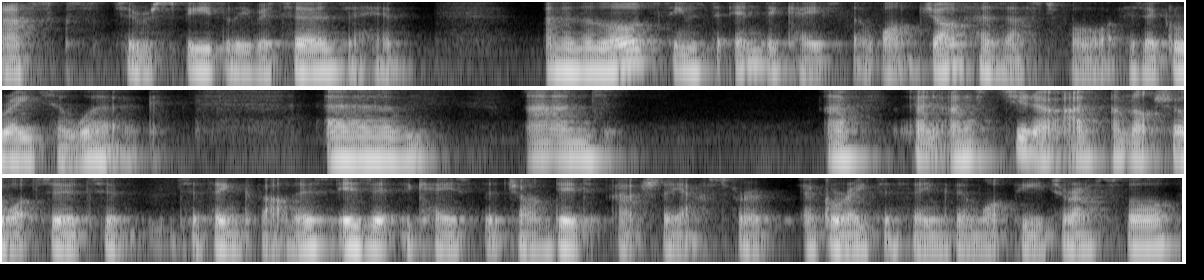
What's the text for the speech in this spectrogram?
asks to speedily return to him. And then the Lord seems to indicate that what John has asked for is a greater work. Um, and I've, and, and you know, I, am not sure what to, to, to think about this. Is it the case that John did actually ask for a, a greater thing than what Peter asked for?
